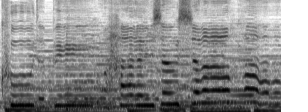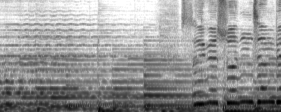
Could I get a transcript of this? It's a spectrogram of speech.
哭得比我还像小孩。岁月瞬间变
